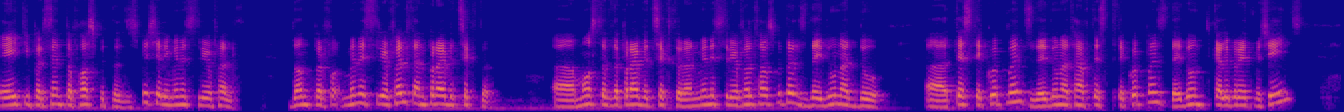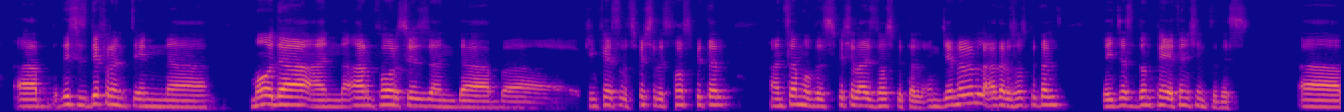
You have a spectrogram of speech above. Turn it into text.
80% of hospitals, especially Ministry of Health, don't perform Ministry of Health and private sector uh, most of the private sector and Ministry of Health hospitals, they do not do uh, test equipment. They do not have test equipment. They don't calibrate machines. Uh, this is different in uh, MODA and Armed Forces and uh, King Faisal Specialist Hospital and some of the specialized hospital. In general, other hospitals, they just don't pay attention to this. Uh,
